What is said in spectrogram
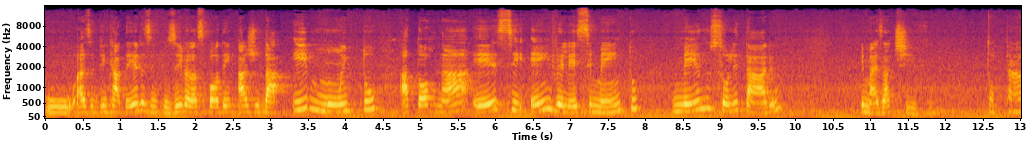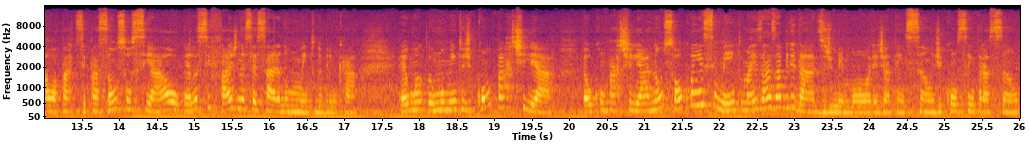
O- as brincadeiras, inclusive, elas podem ajudar e muito a tornar esse envelhecimento menos solitário e mais ativo. total, a participação social, ela se faz necessária no momento do brincar. É, uma- é um momento de compartilhar. É o compartilhar não só o conhecimento, mas as habilidades de memória, de atenção, de concentração,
